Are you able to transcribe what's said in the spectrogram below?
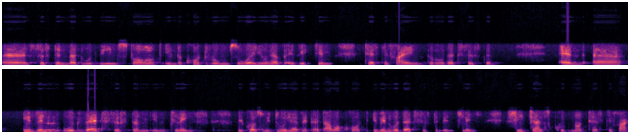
uh, system that would be installed in the courtrooms where you have a victim testifying through that system. And uh, even with that system in place, because we do have it at our court, even with that system in place, she just could not testify.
